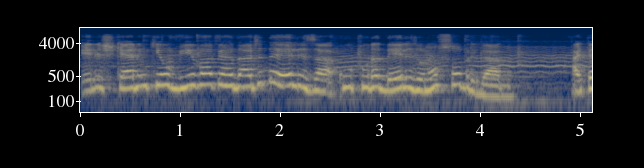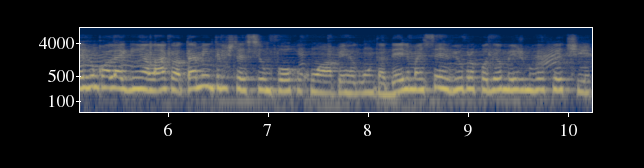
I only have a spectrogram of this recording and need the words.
eles querem que eu viva a verdade deles, a cultura deles. Eu não sou obrigado. Aí teve um coleguinha lá que eu até me entristeci um pouco com a pergunta dele, mas serviu para poder eu mesmo refletir.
